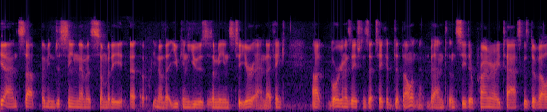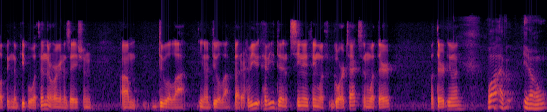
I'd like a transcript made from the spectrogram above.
yeah, and stop. I mean, just seeing them as somebody, uh, you know, that you can use as a means to your end. I think uh, organizations that take a development bent and see their primary task as developing the people within their organization um, do a lot. You know, do a lot better. Have you have you done, seen anything with Gore-Tex and what they're what they're doing? Well, I've you know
